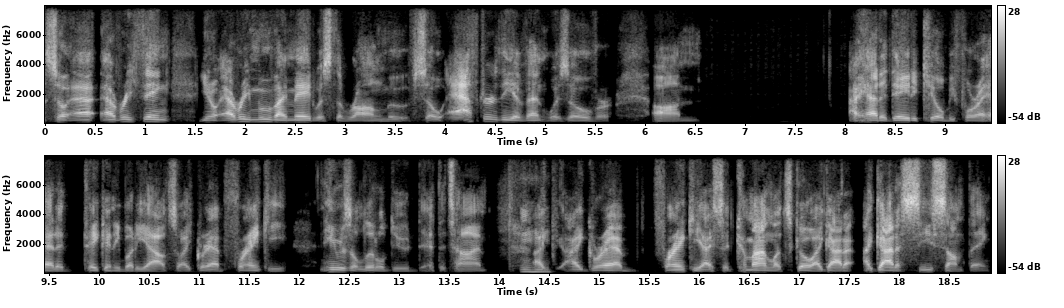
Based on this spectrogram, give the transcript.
so e- everything you know every move i made was the wrong move so after the event was over um I had a day to kill before I had to take anybody out. So I grabbed Frankie, he was a little dude at the time. Mhm. I I grabbed Frankie. I said, "Come on, let's go. I gotta I gotta see something.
